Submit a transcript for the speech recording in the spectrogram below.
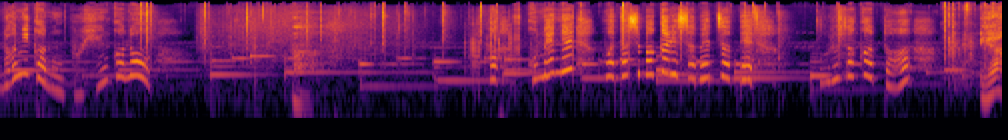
何かの部品かな私ばっかり喋っちゃってうるさかった？いや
